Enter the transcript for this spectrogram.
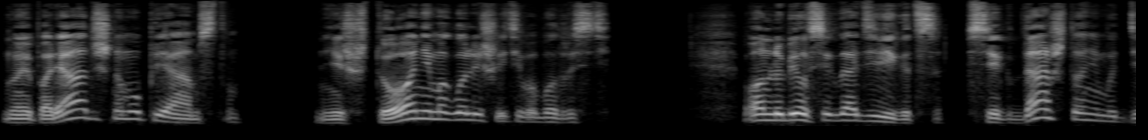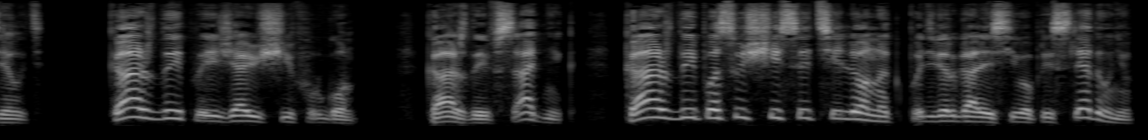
но и порядочным упрямством. Ничто не могло лишить его бодрости. Он любил всегда двигаться, всегда что-нибудь делать. Каждый проезжающий фургон, каждый всадник, каждый пасущийся теленок подвергались его преследованию,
